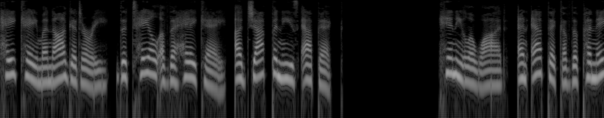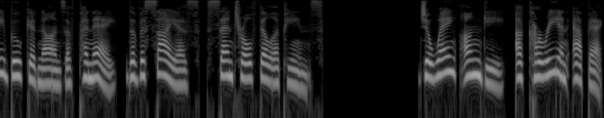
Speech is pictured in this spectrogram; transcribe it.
Heike Monogatari, The Tale of the Heike, a Japanese epic. Hinilawod, an epic of the Panay Bukidnons of Panay, the Visayas, Central Philippines. Jewang Ungi, a Korean epic.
